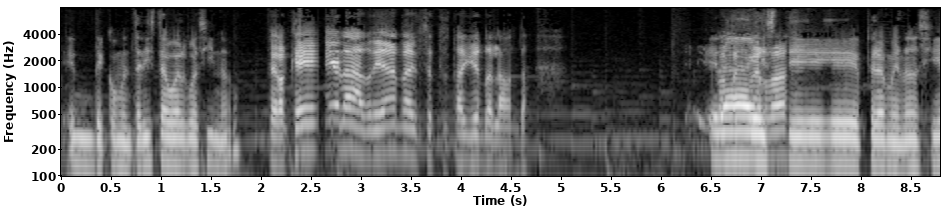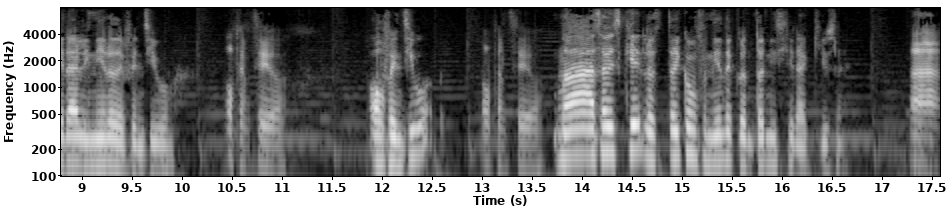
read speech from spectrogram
en- de comentarista o algo así, ¿no? pero ¿qué era Adriana? Se te está yendo la onda. Era este, espérame, no, sí era liniero defensivo. Ofensivo, ¿Ofensivo? ofensivo. No, ¿sabes qué? Lo estoy confundiendo con Tony Siracusa. Ah,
